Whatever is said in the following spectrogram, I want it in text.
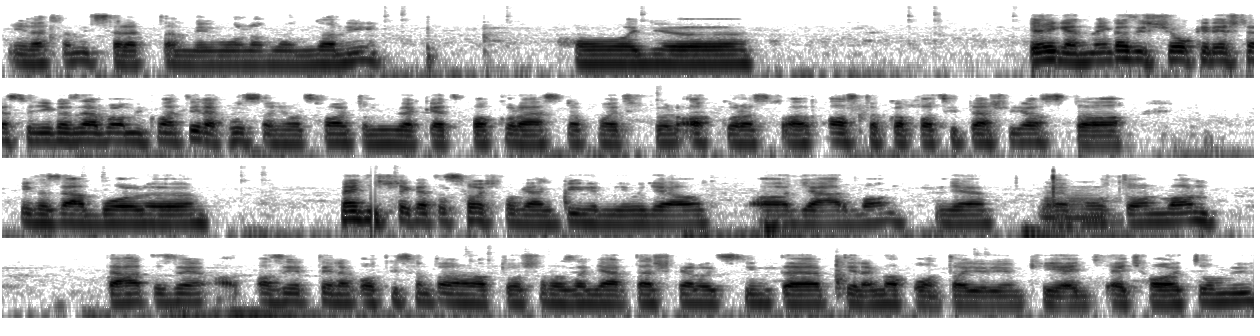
illetve mit szerettem még volna mondani, hogy ö, ja igen, még az is jó kérdés lesz, hogy igazából amikor már tényleg 28 hajtóműveket pakolásznak majd föl, akkor azt, azt a kapacitást, hogy azt a igazából mennyiséget az hogy fogják bírni ugye a, a gyárban, ugye Mhm. uh Hawthorne-ban. Tehát azért, azért tényleg ott viszont olyan naptól sorozatgyártás kell, hogy szinte tényleg naponta jöjjön ki egy, egy hajtómű,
